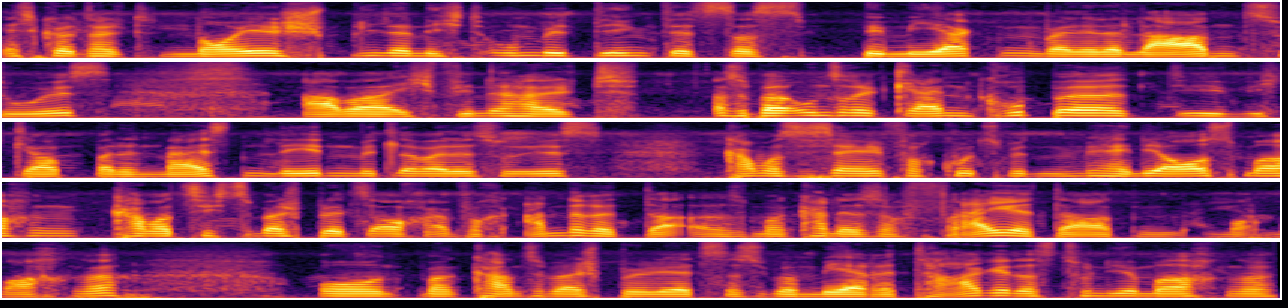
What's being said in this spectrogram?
es können halt neue Spieler nicht unbedingt jetzt das bemerken, weil ja der Laden zu ist. Aber ich finde halt, also bei unserer kleinen Gruppe, die ich glaube bei den meisten Läden mittlerweile so ist, kann man sich einfach kurz mit dem Handy ausmachen. Kann man sich zum Beispiel jetzt auch einfach andere, also man kann jetzt auch freie Daten ma machen. ne? Und man kann zum Beispiel jetzt das über mehrere Tage das Turnier machen,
